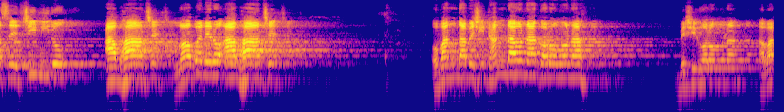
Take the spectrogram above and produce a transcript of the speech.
আছে, চিনিরও আভা আছে, লবণেরও আভা আছে। ও বান্দা বেশি ঠান্ডাও না, গরমও না। বেশি গরম না, আবার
